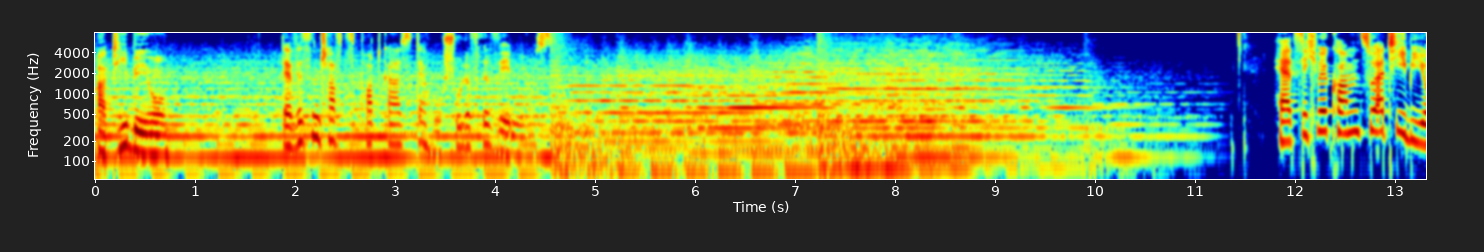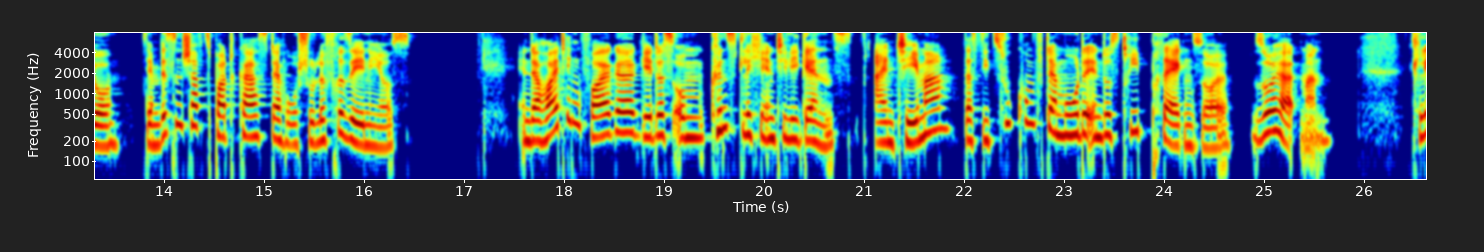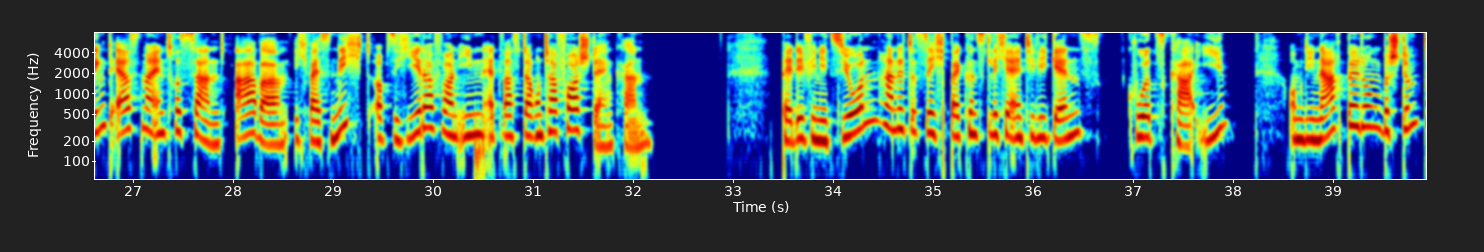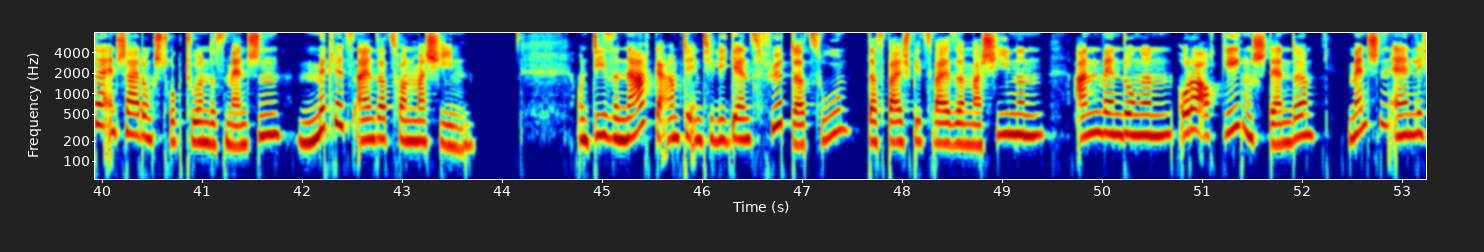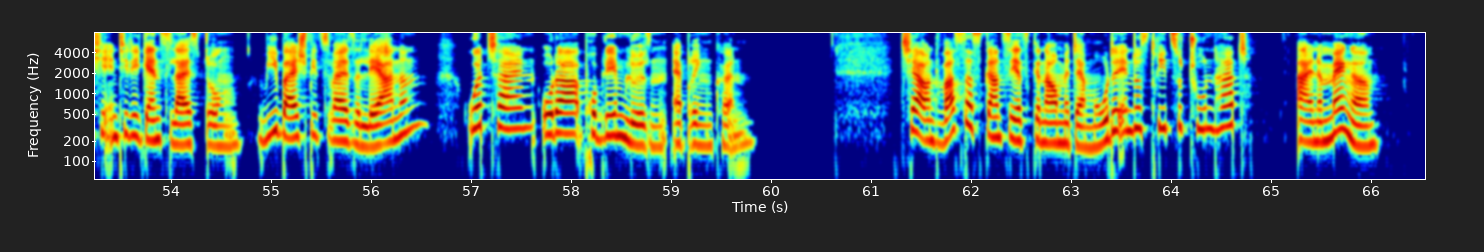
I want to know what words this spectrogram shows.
Atibeo, der Wissenschaftspodcast der Hochschule Fresenius. Herzlich willkommen zu Atibio, dem Wissenschaftspodcast der Hochschule Fresenius. In der heutigen Folge geht es um künstliche Intelligenz, ein Thema, das die Zukunft der Modeindustrie prägen soll. So hört man. Klingt erstmal interessant, aber ich weiß nicht, ob sich jeder von Ihnen etwas darunter vorstellen kann. Per Definition handelt es sich bei künstlicher Intelligenz, kurz KI, um die Nachbildung bestimmter Entscheidungsstrukturen des Menschen mittels Einsatz von Maschinen. Und diese nachgeahmte Intelligenz führt dazu, dass beispielsweise Maschinen, Anwendungen oder auch Gegenstände menschenähnliche Intelligenzleistungen, wie beispielsweise Lernen, Urteilen oder Problemlösen erbringen können. Tja, und was das Ganze jetzt genau mit der Modeindustrie zu tun hat? Eine Menge.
